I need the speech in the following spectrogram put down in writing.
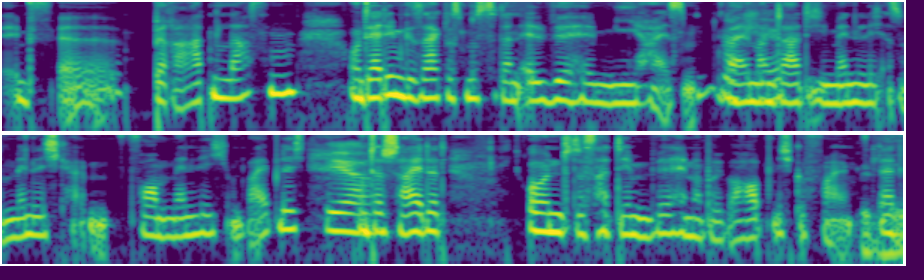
äh, äh, beraten lassen und der hat ihm gesagt, das müsste dann El Wilhelmi heißen, weil Okay. man da die männlich, also Männlichkeit, Form männlich und weiblich Ja. unterscheidet. Und das hat dem Wilhelm aber überhaupt nicht gefallen. Gesagt,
